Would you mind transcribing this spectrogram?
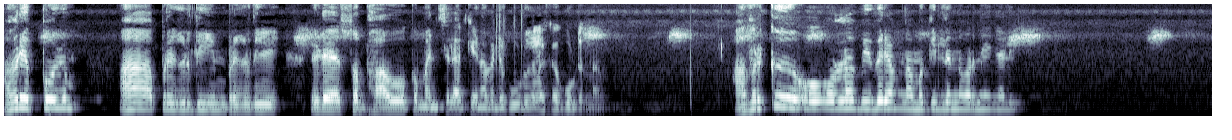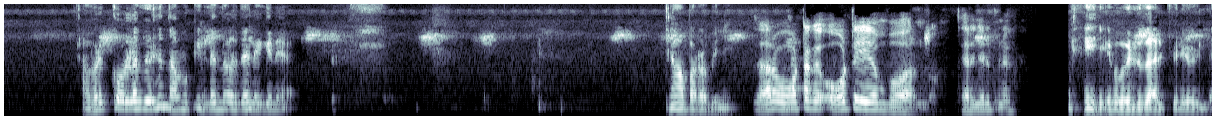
അവരെപ്പോഴും ആ പ്രകൃതിയും പ്രകൃതിയുടെ സ്വഭാവവും ഒക്കെ മനസ്സിലാക്കിയാണ് അവരുടെ കൂടുകളൊക്കെ കൂട്ടുന്നത്. അവർക്ക് ഉള്ള വിവരം നമുക്കില്ലെന്ന് പറഞ്ഞു കഴിഞ്ഞാൽ അവർക്കുള്ള വിവരം നമുക്കില്ലെന്ന് പറഞ്ഞാൽ എങ്ങനെയാ? ആ പറ പിന്നെ സാറ് വോട്ടൊക്കെ വോട്ട് ചെയ്യാൻ പോവാറുണ്ടോ? തെരഞ്ഞെടുപ്പിനൊക്കെ? ഒരു താല്പര്യവും ഇല്ല.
